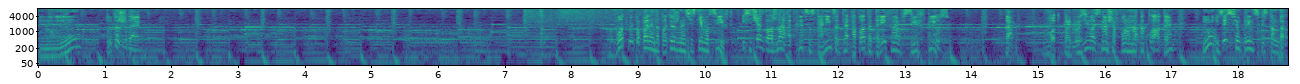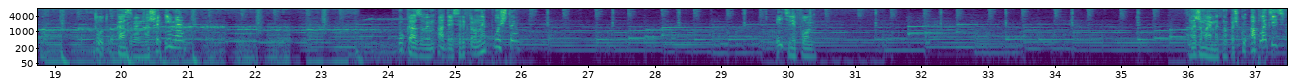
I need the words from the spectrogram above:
Ну, тут ожидаем. Вот мы попали на платежную систему SWIFT, и сейчас должна открыться страница для оплаты тарифа в SWIFT+. Вот, прогрузилась наша форма оплаты. Ну, здесь все, в принципе, стандартно. Тут указываем наше имя, указываем адрес электронной почты и телефон. Нажимаем на кнопочку «Оплатить».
